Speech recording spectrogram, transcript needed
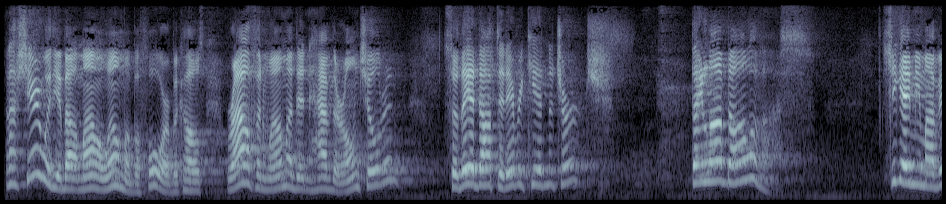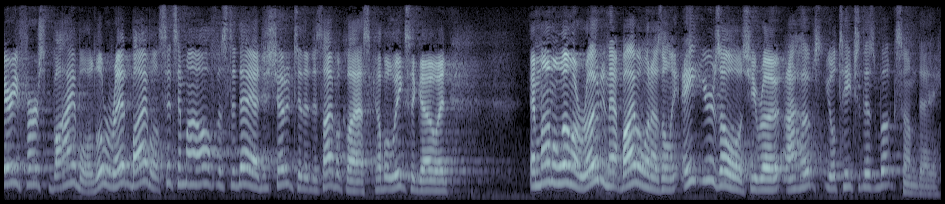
And I've shared with you about Mama Wilma before because Ralph and Wilma didn't have their own children. So they adopted every kid in the church. They loved all of us. She gave me my very first Bible, a little red Bible. It sits in my office today. I just showed it to the disciple class a couple of weeks ago. And, and Mama Wilma wrote in that Bible when I was only eight years old, she wrote, I hope you'll teach this book someday.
